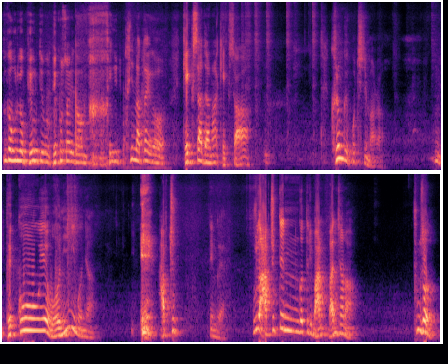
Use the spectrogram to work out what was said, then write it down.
그러니까 우리가 배울 때 뭐 백호살이다 아, 이게 큰일 났다 이거 객사잖아 객사. 그런 게 꽂히지 마라. 백호의 원인이 뭐냐? 압축된 거야. 우리가 압축된 것들이 많, 많잖아. 풍선.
